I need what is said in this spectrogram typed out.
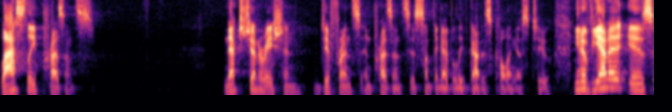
Lastly, presence. Next generation difference and presence is something I believe God is calling us to. You know, Vienna is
